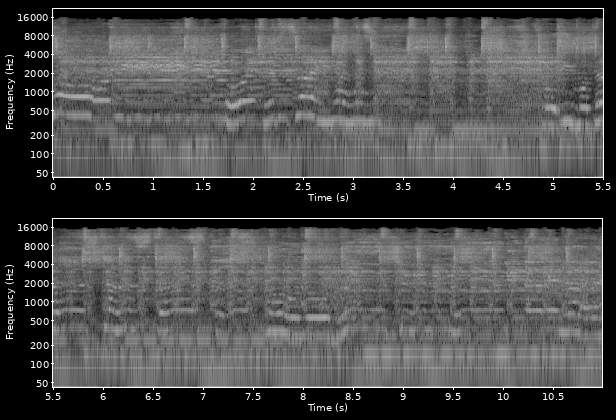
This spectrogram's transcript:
うに燃えてデザイ恋もダンスんこの夢中になれない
